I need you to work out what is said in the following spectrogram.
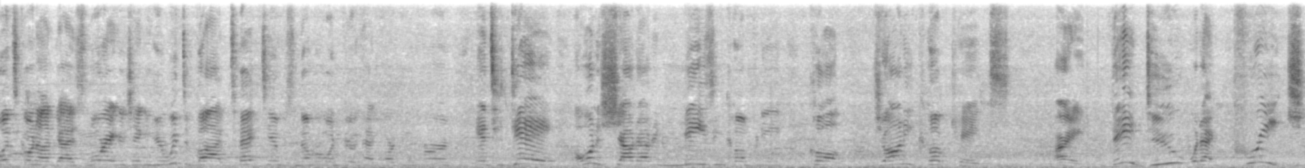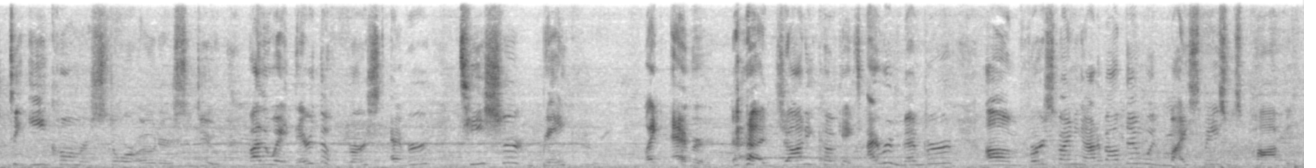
What's going on, guys? Laura Agerchakin here with Divide, Tech Tampa's number one growth hack marketing firm. And today, I want to shout out an amazing company called Johnny Cupcakes. All right, they do what I preach to e-commerce store owners to do. By the way, they're the first ever t-shirt bakery like ever. Johnny Cupcakes. I remember um, first finding out about them when MySpace was popping.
